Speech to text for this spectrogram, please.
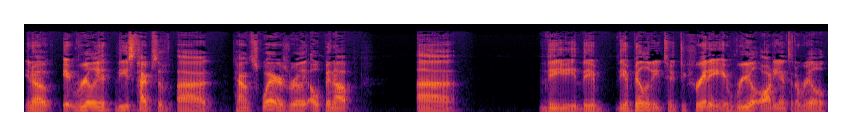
you know, it really these types of uh, town squares really open up uh, the the the ability to to create a, a real audience and a real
